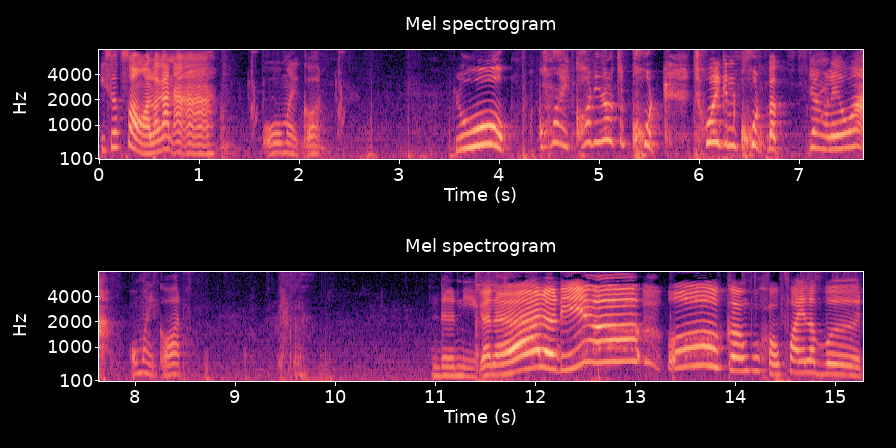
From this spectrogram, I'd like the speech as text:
อีกสักสองอันแล้วกันอะอะอะโอ้ my god ลูก โอ้ my god นี่เราจะขุด ช่วยกันขุดแบบอย่างเร็วอะโอ้ my god เดินหนีกันนะเดี๋ยวนี้โอ้กองภูเขาไฟระเบิด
